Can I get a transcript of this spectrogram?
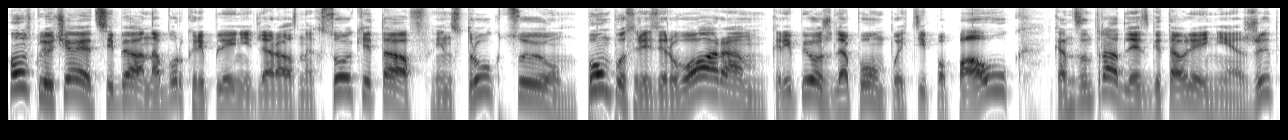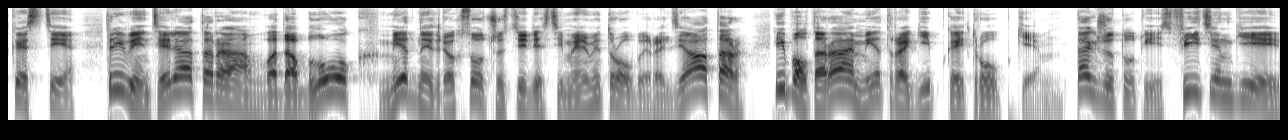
Он включает в себя набор креплений для разных сокетов, инструкцию, помпу с резервуаром, крепеж для помпы типа паук, концентрат для изготовления жидкости, три вентилятора, водоблок, медный 360 мм радиатор и полтора метра гибкой трубки. Также тут есть фитинги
